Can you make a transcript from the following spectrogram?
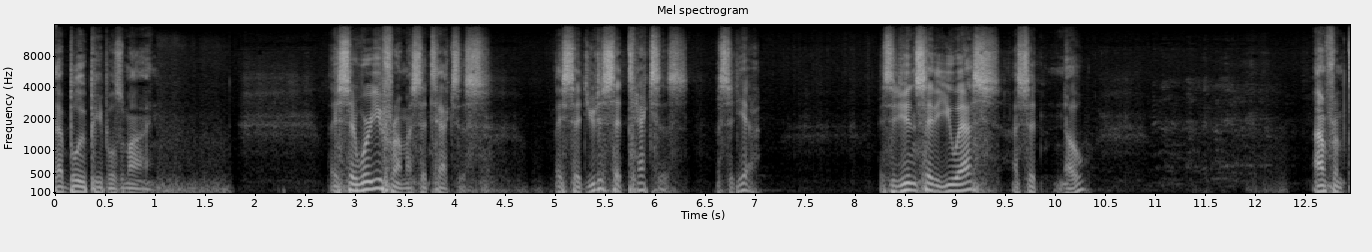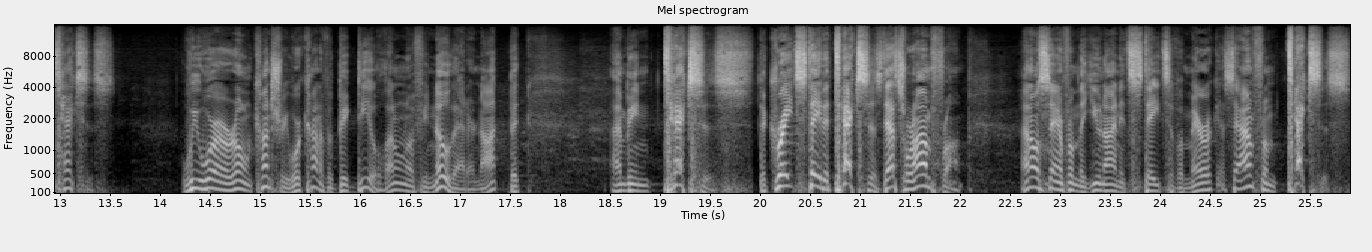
that blew people's mind. They said, Where are you from? I said, Texas. They said, You just said Texas. I said, Yeah. They said, You didn't say the U.S.? I said, No. I'm from Texas. We were our own country. We're kind of a big deal. I don't know if you know that or not, but I mean, Texas, the great state of Texas, that's where I'm from. I don't say I'm from the United States of America. I say I'm from Texas.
